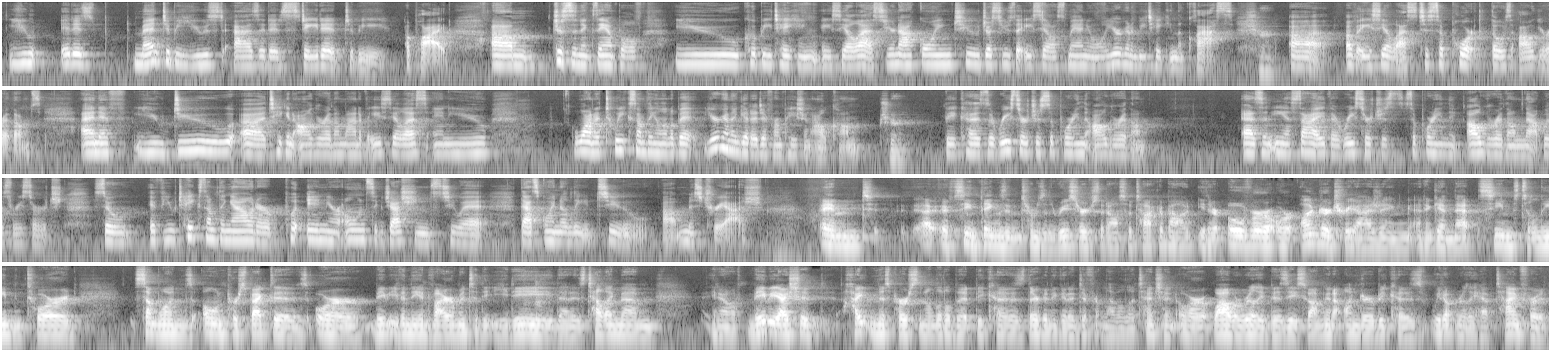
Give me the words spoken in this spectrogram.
You, it is meant to be used as it is stated to be applied. Um, just an example, you could be taking ACLS. You're not going to just use the ACLS manual. You're going to be taking the class sure. uh, of ACLS to support those algorithms. And if you do uh, take an algorithm out of ACLS and you want to tweak something a little bit, you're going to get a different patient outcome. Sure because the research is supporting the algorithm. As an ESI, the research is supporting the algorithm that was researched. So if you take something out or put in your own suggestions to it, that's going to lead to uh, mistriage. And I've seen things in terms of the research that also talk about either over or under triaging. And again, that seems to lean toward someone's own perspectives or maybe even the environment of the ED that is telling them, you know, maybe I should heighten this person a little bit because they're going to get a different level of attention or wow we're really busy so i'm going to under because we don't really have time for it.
